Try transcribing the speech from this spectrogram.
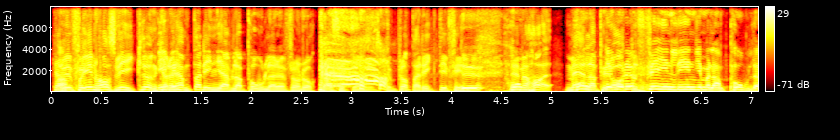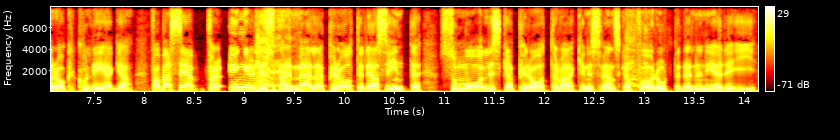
Kan Ja. vi få in Hans Wiklund? Kan du vill- hämta din jävla polare från rockklassiker? Ska vi prata riktig film? Du, Nej, men ha, po- det Mälarpirater. en fin linje mellan polare och kollega. Får jag bara säga för yngre lyssnare, Mälarpirater det är alltså inte somaliska pirater varken i svenska förorter eller nere i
